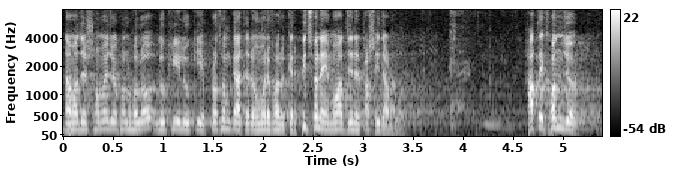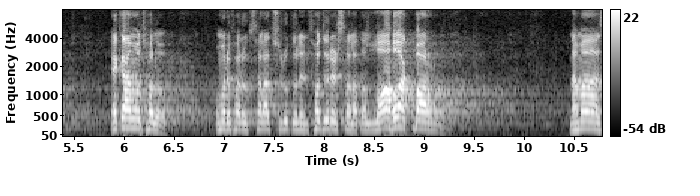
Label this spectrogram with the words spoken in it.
নামাজের সময় যখন হলো, লুকিয়ে লুকিয়ে প্রথম কাতের ওমর ফারুকের পিছনে মহাজিনের পাশে দাঁড়াল। হাতে খঞ্জর, একামত হলো। ওমর ফারুক সালাত শুরু করলেন, ফজরের সালাত, আল্লাহ আকবার। নামাজ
